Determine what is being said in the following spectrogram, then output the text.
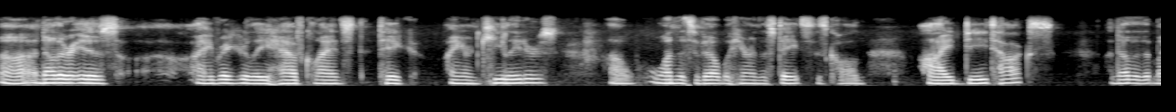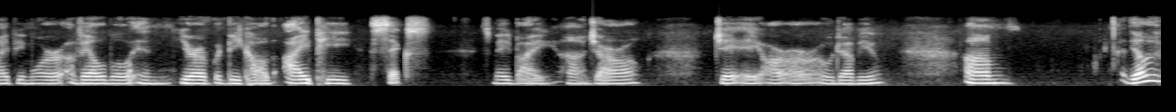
Uh, another is I regularly have clients take iron chelators. Uh, one that's available here in the States is called iDetox. Another that might be more available in Europe would be called IP6. It's made by uh, Jarrow, J A R R O W. Um, the other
